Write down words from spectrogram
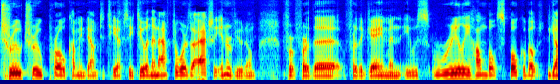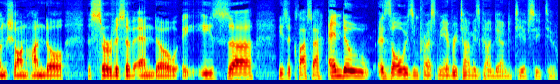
true, true pro coming down to TFC too. And then afterwards, I actually interviewed him for, for the for the game, and he was really humble. Spoke about young Sean Hundal, the service of Endoh. He's uh, he's a class act. Endoh has always impressed me every time he's gone down to TFC two,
